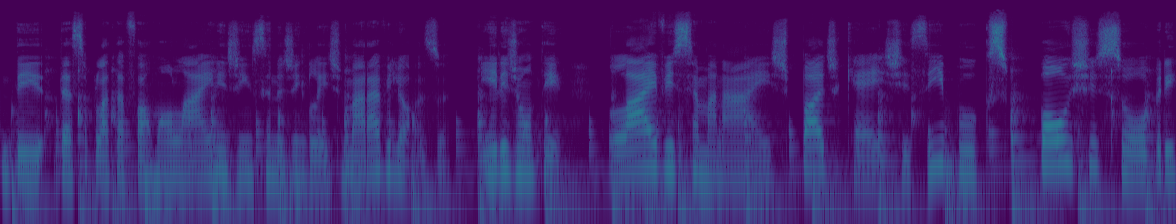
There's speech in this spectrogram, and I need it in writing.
de, dessa plataforma online de ensino de inglês maravilhosa. E eles vão ter lives semanais, podcasts, e-books, posts sobre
